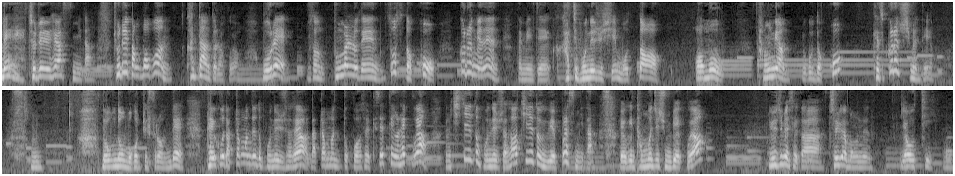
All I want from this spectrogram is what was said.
네 조리를 해왔습니다. 조리 방법은 간단하더라고요. 물에 우선 분말로 된 소스 넣고 끓으면은 그 다음에 이제 같이 보내주신 뭐 떡, 어묵, 당면 요거 넣고 계속 끓여주시면 돼요. 음. 너무너무 먹음직스러운데 대구 납작만두도 보내주셔서요. 납작만두도 구워서 이렇게 세팅을 했고요. 그럼 치즈도 보내주셔서 치즈도 위에 뿌렸습니다. 여긴 단무지 준비했고요. 요즘에 제가 즐겨 먹는 여우티. 음.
